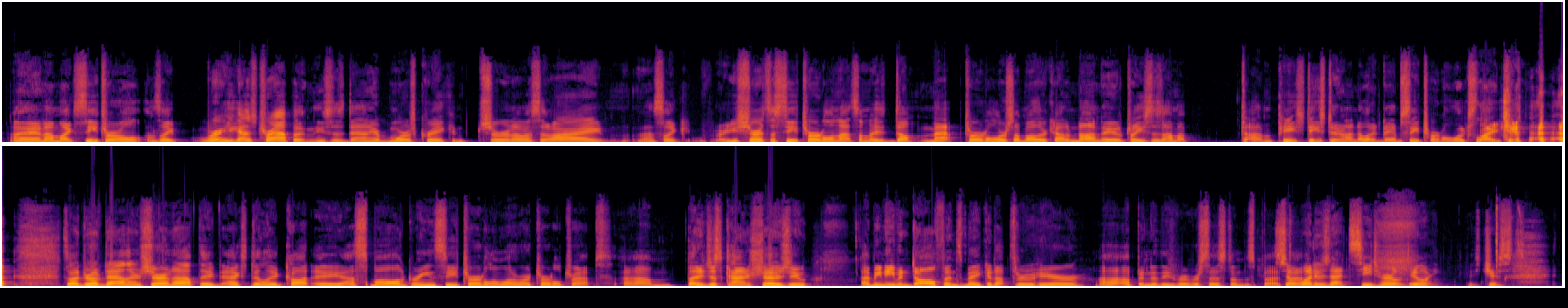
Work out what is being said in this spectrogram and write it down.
And I'm like, sea turtle? I was like, where are you guys trapping? He says, down here Morris Creek. And sure enough, I said, all right. I was like, are you sure it's a sea turtle, not somebody's dump map turtle or some other kind of non native turtle? He says, I'm a I'm a PhD student. I know what a damn sea turtle looks like. so I drove down there, and sure enough, they accidentally caught a, uh small green sea turtle in one of our turtle traps. Um, but it just kind of shows you. I mean, even dolphins make it up through here, uh, up into these river systems. But So uh, what is that sea turtle doing? It's just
